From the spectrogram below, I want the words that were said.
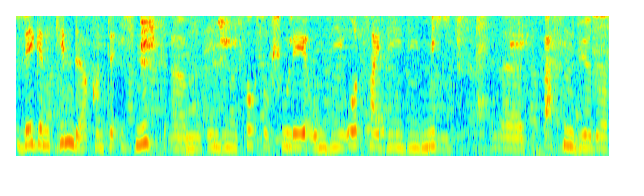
wegen Kinder konnte ich nicht ähm, in die Volkshochschule um die Uhrzeit, die, die mich äh, passen würde,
